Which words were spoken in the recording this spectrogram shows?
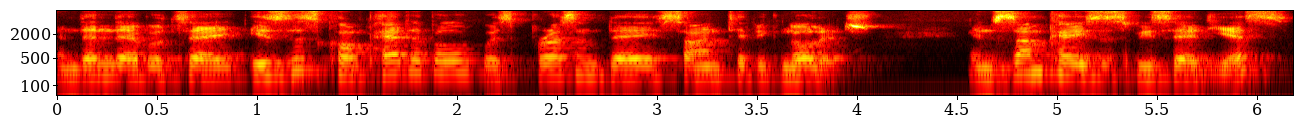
and then they would say, is this compatible with present day scientific knowledge? In some cases, we said yes,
